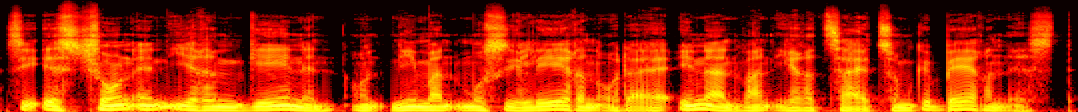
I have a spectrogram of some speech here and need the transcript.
Sie ist schon in ihren Genen und niemand muss sie lehren oder erinnern, wann ihre Zeit zum Gebären ist.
